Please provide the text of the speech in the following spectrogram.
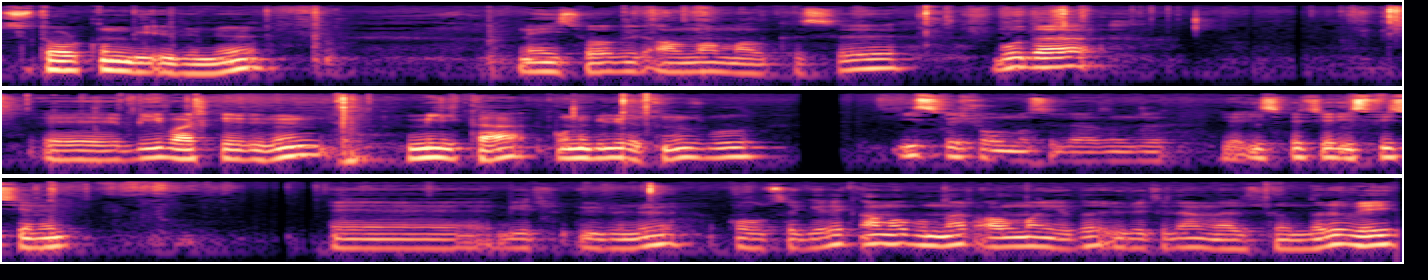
Stork'un bir ürünü. Neyse o bir Alman markası. Bu da e, bir başka ürün Milka. Bunu biliyorsunuz bu İsveç olması lazımdı. Ya İsveç ya İsviçre'nin bir ürünü olsa gerek ama bunlar Almanya'da üretilen versiyonları ve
